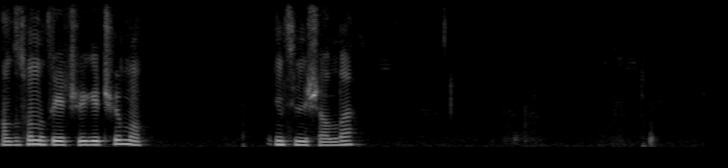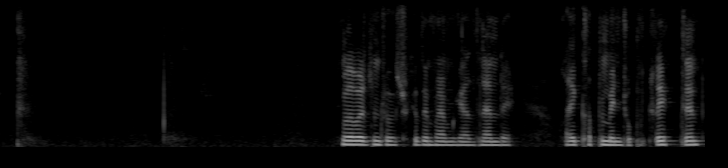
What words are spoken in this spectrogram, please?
Hafta sonu geçiyor? Geçiyor mu? İyisin inşallah. Babacığım çok teşekkür ederim hem geldin hem de like attın beni çok mutlu ettin.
